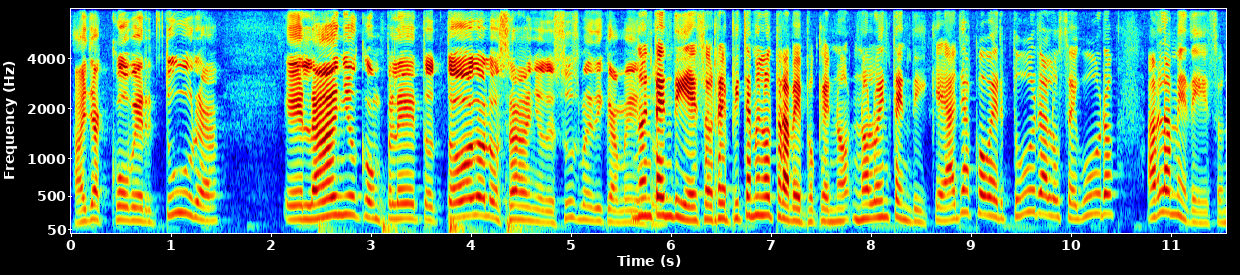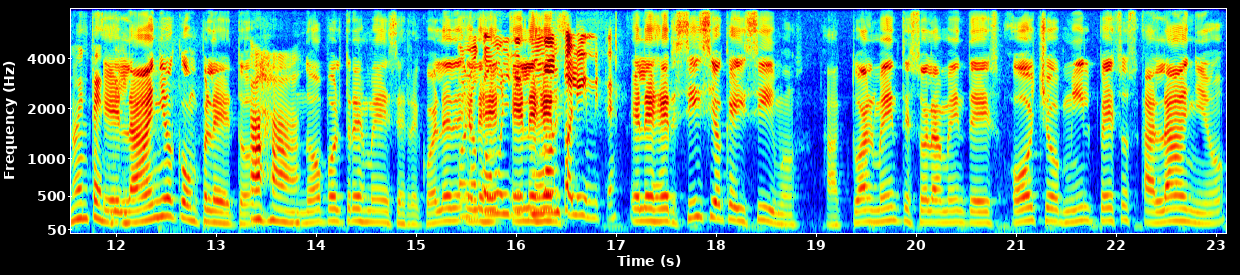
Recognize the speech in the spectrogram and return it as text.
haya cobertura el año completo, todos los años de sus medicamentos. No entendí eso, repítamelo otra vez porque no, no lo entendí. Que haya cobertura, los seguros, háblame de eso, no entendí. El año completo, no por tres meses. Recuerde el, el, monto límite. El ejercicio que hicimos actualmente solamente es 8 mil pesos al año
